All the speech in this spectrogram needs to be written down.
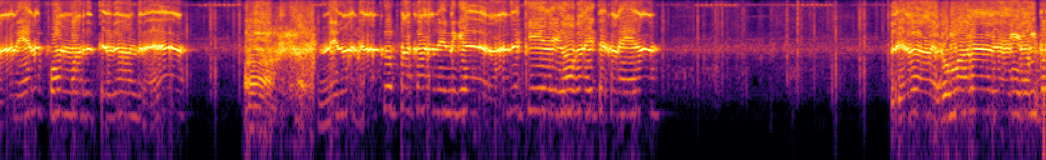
ನಾನು ಏನಕ್ಕೆ ಫೋನ್ ಮಾಡಿದ್ರೆ ತಿರ್ಗಾ ಅಂದ್ರೆ ನಿನ್ನ ಜಾತಕ ಪ್ರಕಾರ ನಿನಗೆ ರಾಜಕೀಯ ಯೋಗ ಐತೆ ಕಣಯ್ಯ? ಸುಮಾರು ಹಂಗಂತ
